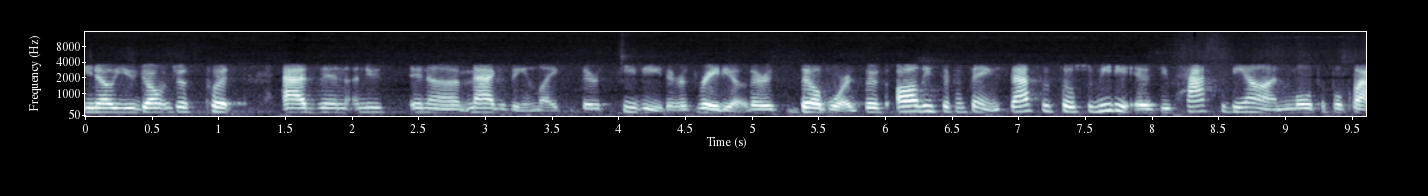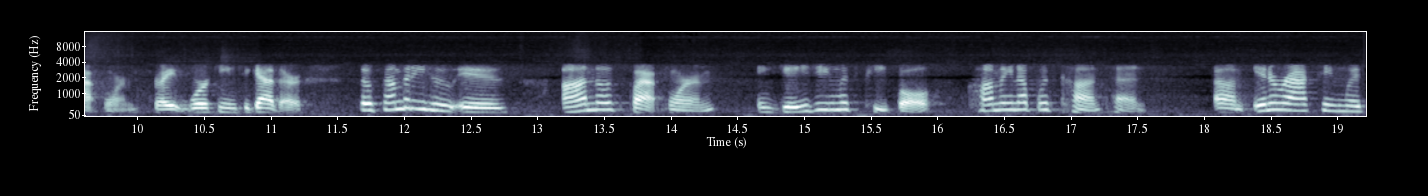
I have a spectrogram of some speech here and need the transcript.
You know, you don't just put ads in a news in a magazine. Like there's TV, there's radio, there's billboards, there's all these different things. That's what social media is. You have to be on multiple platforms, right? Working together. So somebody who is on those platforms, engaging with people, coming up with content, um, interacting with,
